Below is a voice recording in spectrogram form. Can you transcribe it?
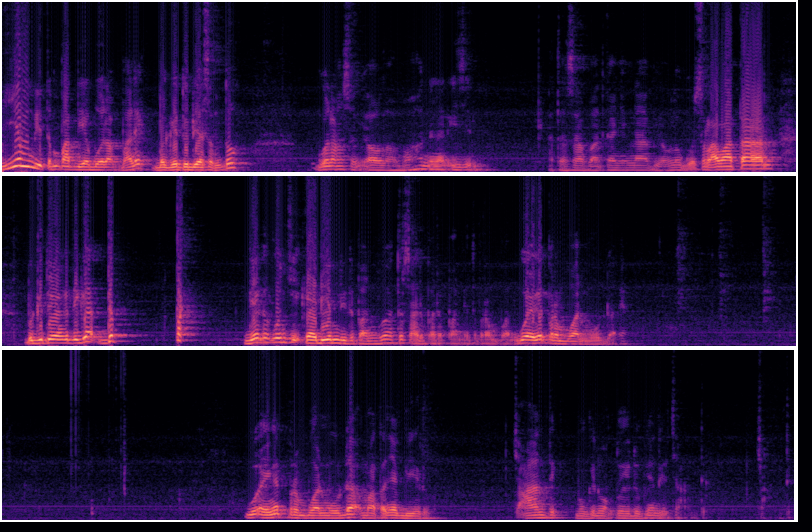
diem di tempat dia bolak-balik. Begitu dia sentuh gue langsung ya Allah mohon dengan izin. Atas sahabat kanjeng Nabi Ya Allah gue selawatan begitu yang ketiga dep tek. Dia kekunci kayak diem di depan gue terus ada pada depan itu perempuan. Gue ingat perempuan muda ya. Gue ingat perempuan muda matanya biru. Cantik mungkin waktu hidupnya dia cantik. Cantik.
